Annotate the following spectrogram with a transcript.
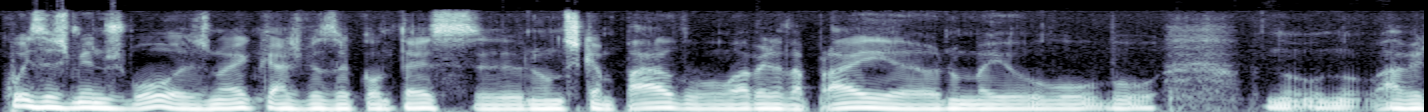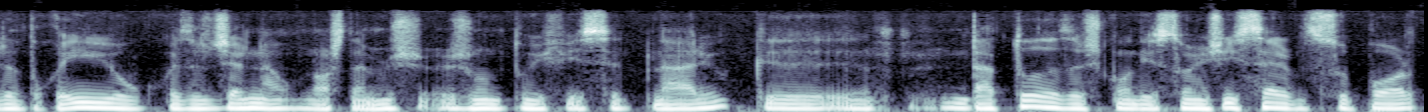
coisas menos boas, não é? Que às vezes acontece num descampado, à beira da praia, no meio do, no- no- à beira do rio, coisas do género. Não, nós estamos junto do edifício centenário que dá todas as condições e serve de suporte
